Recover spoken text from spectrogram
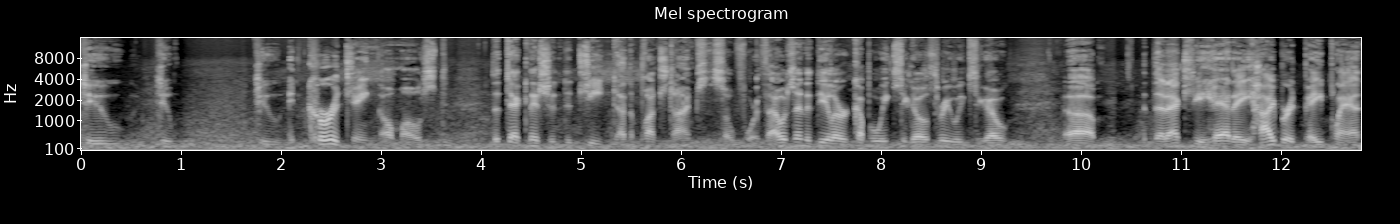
to to to encouraging almost the technician to cheat on the punch times and so forth. I was in a dealer a couple weeks ago, three weeks ago, um, that actually had a hybrid pay plan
